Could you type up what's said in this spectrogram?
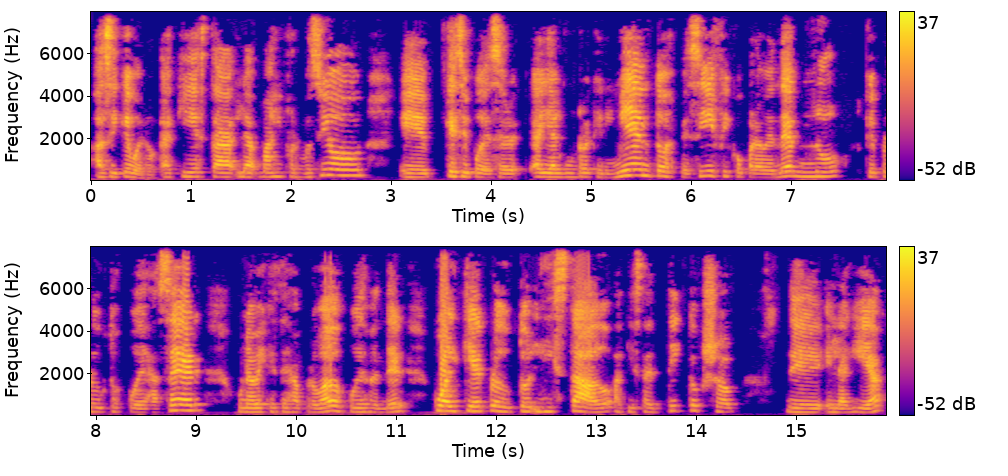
Así que bueno, aquí está la, más información, eh, que si puede ser, hay algún requerimiento específico para vender, no, qué productos puedes hacer, una vez que estés aprobado puedes vender cualquier producto listado, aquí está en TikTok Shop, de, en la guía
